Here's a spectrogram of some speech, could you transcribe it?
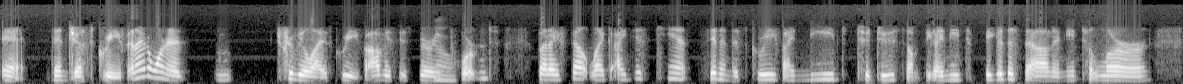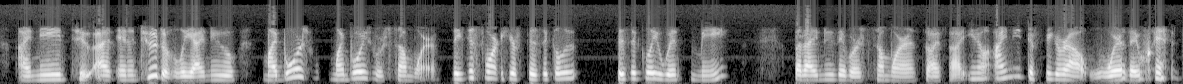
eh, than just grief. And I don't want to trivialize grief. Obviously, it's very no. important. But I felt like I just can't sit in this grief. I need to do something. I need to figure this out. I need to learn. I need to. I, and intuitively, I knew my boys. My boys were somewhere. They just weren't here physically physically with me but I knew they were somewhere, and so I thought, you know, I need to figure out where they went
